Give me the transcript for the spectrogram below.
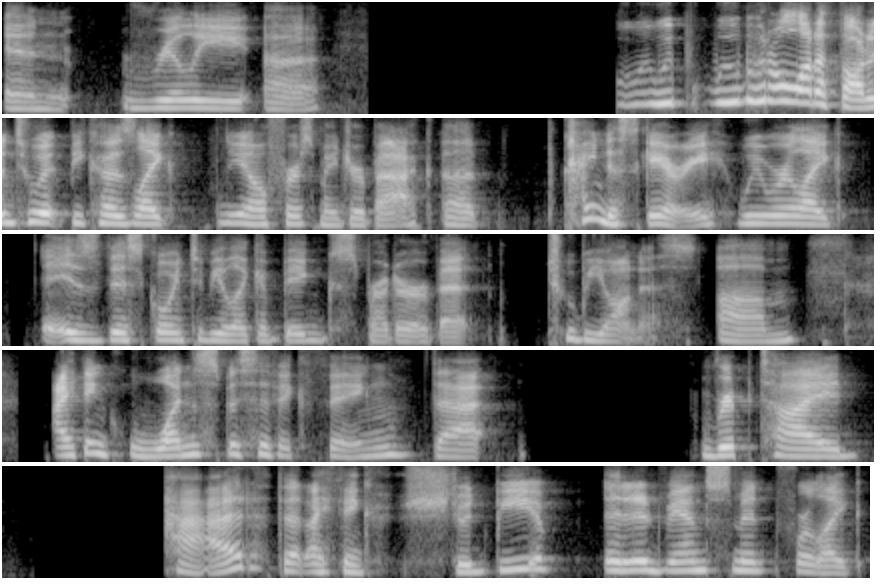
and really uh, we we put a lot of thought into it because like you know first major back, uh, kind of scary. We were like, is this going to be like a big spreader event? To be honest, um, I think one specific thing that Riptide had that I think should be a, an advancement for like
